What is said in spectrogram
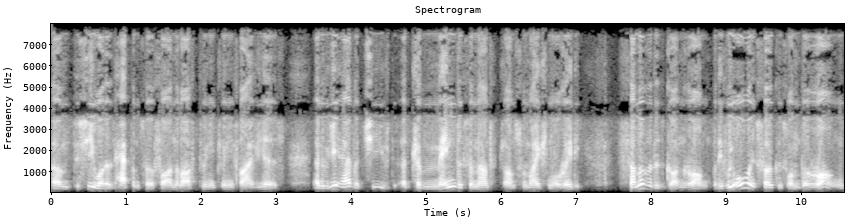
um, to see what has happened so far in the last 20, 25 years. And we have achieved a tremendous amount of transformation already. Some of it has gone wrong, but if we always focus on the wrong,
